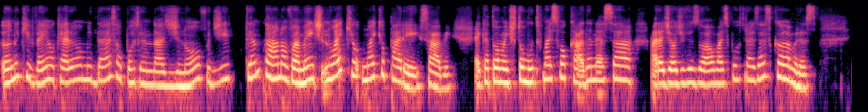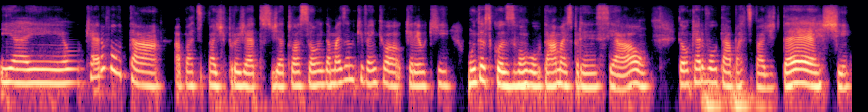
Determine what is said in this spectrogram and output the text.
ano que vem eu quero me dar essa oportunidade de novo de tentar novamente. Não é que eu, não é que eu parei, sabe? É que atualmente estou muito mais focada nessa área de audiovisual, mais por trás das câmeras. E aí eu quero voltar a participar de projetos de atuação, ainda mais ano que vem, que eu creio que muitas coisas vão voltar mais presencial. Então, eu quero voltar a participar de teste,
